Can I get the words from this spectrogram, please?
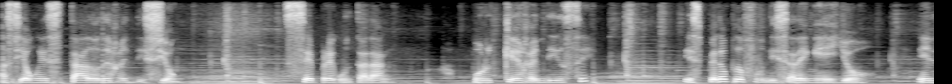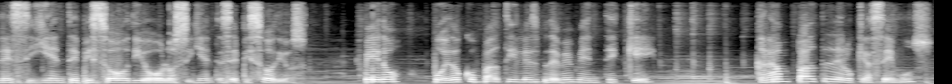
hacia un estado de rendición. Se preguntarán, ¿por qué rendirse? Espero profundizar en ello en el siguiente episodio o los siguientes episodios, pero puedo compartirles brevemente que gran parte de lo que hacemos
